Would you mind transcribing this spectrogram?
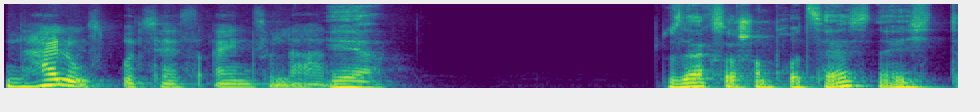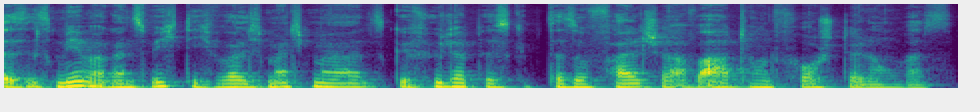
einen Heilungsprozess einzuladen. Ja. Du sagst auch schon Prozess. Ne? Ich, das ist mir immer ganz wichtig, weil ich manchmal das Gefühl habe, es gibt da so falsche Erwartungen und Vorstellungen, was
